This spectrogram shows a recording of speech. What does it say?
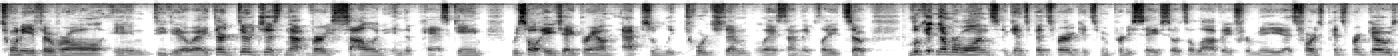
20th overall in DVOA. They're they're just not very solid in the pass game. We saw AJ Brown absolutely torch them the last time they played. So look at number ones against Pittsburgh. It's been pretty safe. So it's Olave for me. As far as Pittsburgh goes,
